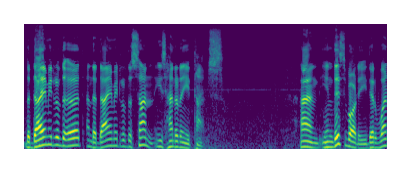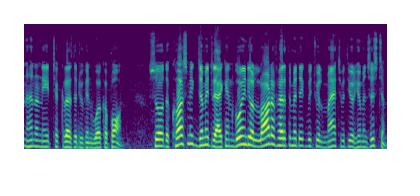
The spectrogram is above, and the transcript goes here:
The diameter of the earth and the diameter of the sun is hundred and eight times. And in this body, there are one hundred and eight chakras that you can work upon. So the cosmic geometry, I can go into a lot of arithmetic which will match with your human system.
